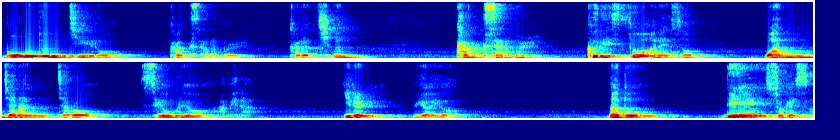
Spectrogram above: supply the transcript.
모든 지혜로 각 사람을 가르치면 각 사람을 그리스도 안에서 완전한 자로 세우려 함이라. 이를 위하여 나도 내 속에서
